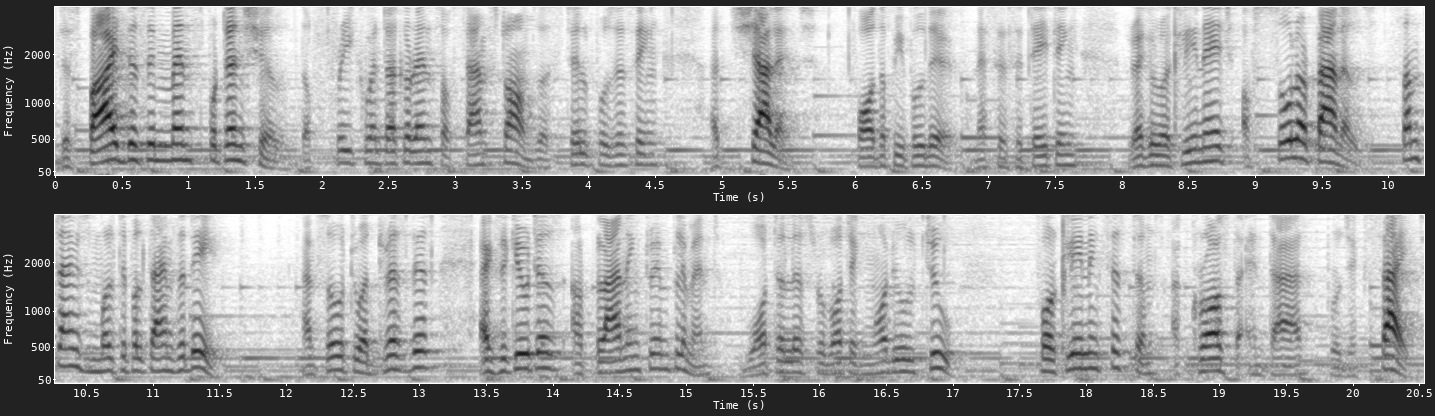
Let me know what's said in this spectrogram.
Despite this immense potential, the frequent occurrence of sandstorms are still possessing a challenge for the people there, necessitating regular cleanage of solar panels, sometimes multiple times a day. And so to address this, executives are planning to implement waterless robotic module 2 for cleaning systems across the entire project site.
